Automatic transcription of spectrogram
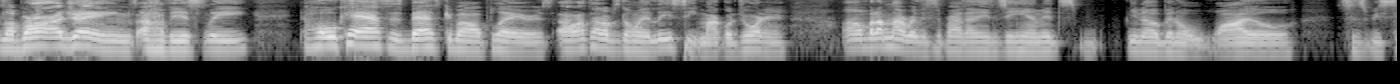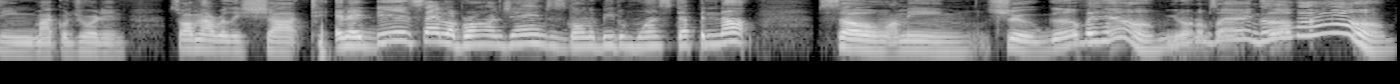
LeBron James, obviously. The whole cast is basketball players. Um, I thought I was going to at least see Michael Jordan. Um, but I'm not really surprised I didn't see him. It's, you know, been a while since we've seen Michael Jordan. So I'm not really shocked. And they did say LeBron James is going to be the one stepping up. So, I mean, shoot, good for him. You know what I'm saying? Good for him.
